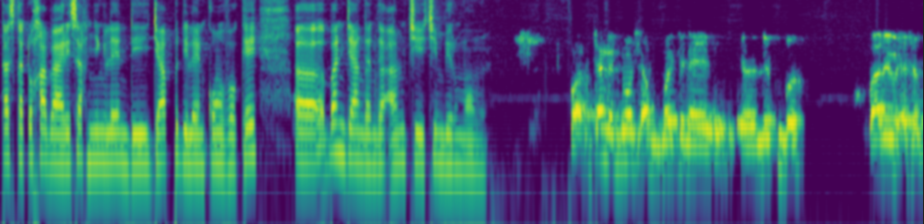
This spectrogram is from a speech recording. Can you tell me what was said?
taskatu xabaar yi sax ñi ngi leen di jàpp di leen convoquer ban jàngat nga am ci ci mbir moomu. waaw jàngat bi ma ci am mooy que ne euh, Ndeye Comba waa Rewmi FM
